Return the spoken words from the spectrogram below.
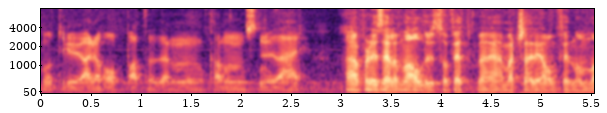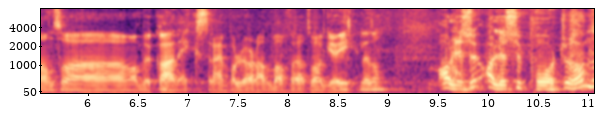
noe tro eller håp at de kan snu det her. Ja, fordi Selv om det er aldri så fett med matcher i Amfinn om dagen, så man bør ikke ha en ekstra en på lørdagen bare for at det var gøy. liksom Alle, alle supportere sånn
